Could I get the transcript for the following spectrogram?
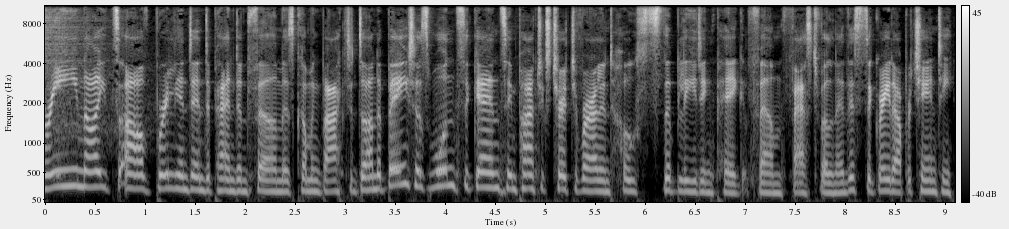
Three nights of brilliant independent film is coming back to Donabate as once again St Patrick's Church of Ireland hosts the Bleeding Pig Film Festival. Now, this is a great opportunity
